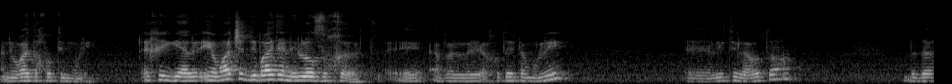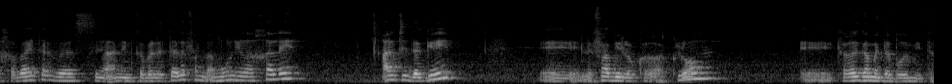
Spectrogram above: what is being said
אני רואה את אחותי מולי. איך היא הגיעה, היא אמרת שדיברה איתי, אני לא זוכרת, אה, אבל אה, אחותי הייתה מולי, עליתי לאוטו, בדרך הביתה, ואז אני מקבלת טלפון, ואמרו לי, רחלי, אל תדאגי, לפאבי לא קרה כלום, כרגע מדברים איתה.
